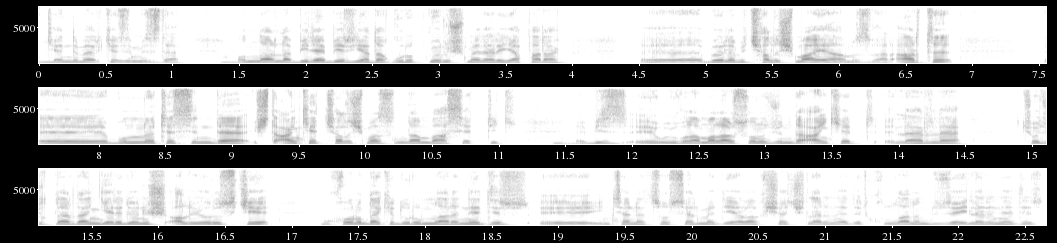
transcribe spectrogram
hı. kendi merkezimizde. Hı. Onlarla birebir ya da grup görüşmeleri yaparak e, böyle bir çalışma ayağımız var. Artı e, bunun ötesinde işte anket çalışmasından bahsettik. Hı. E, Biz e, uygulamalar sonucunda anketlerle çocuklardan geri dönüş alıyoruz ki bu konudaki durumları nedir? E, internet, sosyal medya bakış açıları nedir? Kullanım düzeyleri nedir?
